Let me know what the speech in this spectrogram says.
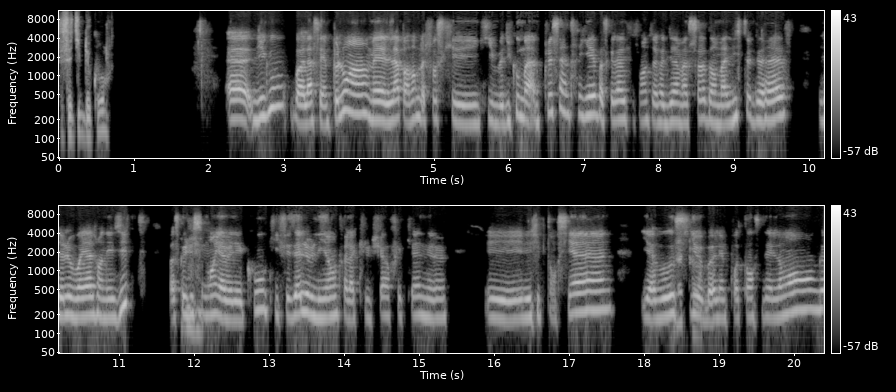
de ce type de cours? Euh, du coup, voilà, c'est un peu loin, hein, mais là, par exemple, la chose qui, qui du coup, m'a plus intriguée, parce que là, effectivement, j'avais dit à ma soeur, dans ma liste de rêves, j'ai le voyage en Égypte, parce que Mmh justement, il y avait des cours qui faisaient le lien entre la culture africaine et l'Égypte ancienne. Il y avait aussi euh, bah, l'importance des langues.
